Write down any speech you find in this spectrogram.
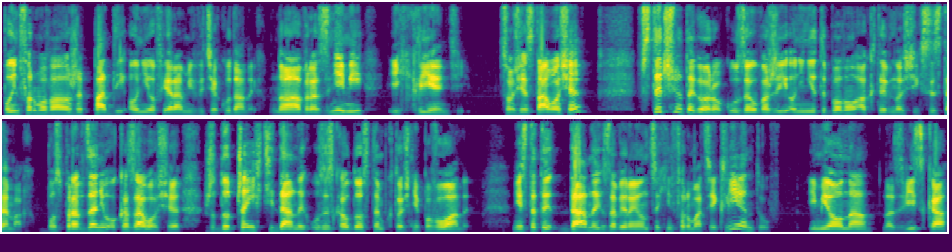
poinformowała, że padli oni ofiarami wycieku danych. No a wraz z nimi ich klienci. Co się stało się? W styczniu tego roku zauważyli oni nietypową aktywność w ich systemach. Po sprawdzeniu okazało się, że do części danych uzyskał dostęp ktoś niepowołany. Niestety danych zawierających informacje klientów. Imiona, nazwiska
